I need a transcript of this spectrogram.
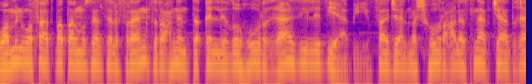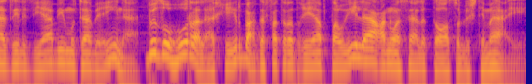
ومن وفاة بطل مسلسل فريندز راح ننتقل لظهور غازي الذيابي فاجأ المشهور على سناب شات غازي الذيابي متابعينه بظهوره الأخير بعد فترة غياب طويلة عن وسائل التواصل الاجتماعي.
